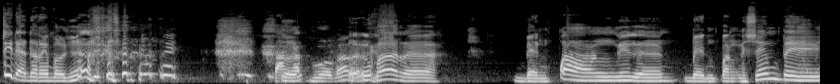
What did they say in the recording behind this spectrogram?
tidak ada rebelnya. Sangat gua banget. Parah. Band pang ya kan? Band pang SMP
